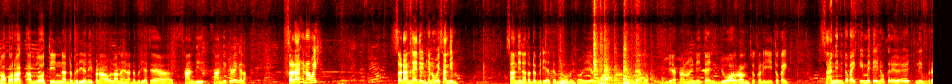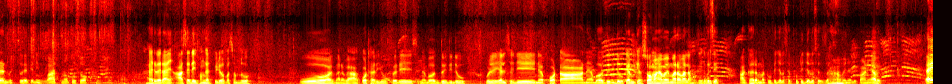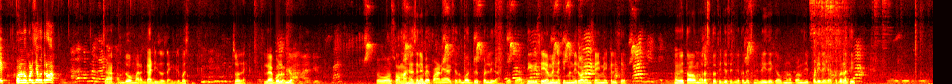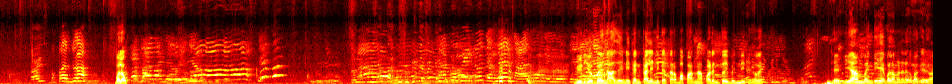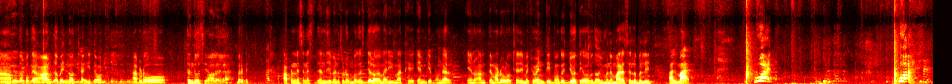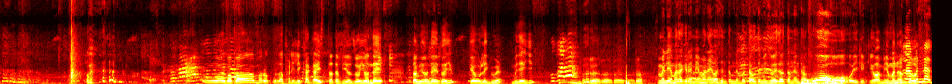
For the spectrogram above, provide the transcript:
નોખો રાખ આમ જો તીન ના ડબરિયા નહીં, પણ આ ઓલા ના એના ડબરિયા છે. સાંદી સાંદી કેવાય ગયેલા સડા હેના હોય? સડા ને હેનું હોય સાંદીનું? સાંદીના તો ડબરિયા છે એમ જોવો મારી ભાઈ, એ દેખાણો નહીં થાય જો રમ ચકડી એ તો કઈ સાંદીની તો કઈ કિંમત ન કરે. એટલી બ્રાન્ડ વસ્તુ છે કે એની વાત ન પૂછો. હારવેર આ સાઈડે ભંગાર પીડ્યો, પછી સમજો ઓય, મારા આ કોઠારીયું ફરીશ ને બધું દીધું. ઓલી એલસીડી ને ફોટા ને બધું દીધું. કેમ કે સોમાં મારા વાલા, શું થાય ખબર છે? આ ઘરમાં તૂટી ગયેલો છે, ફૂટી ગયેલો છે જા મહિનાથી પાણી આવે. એ પણ પડશે ઉતરો. જા જો, મારા ગાડી જો જાય એટલે બસ. જો જાય. લે, બોલો, લ્યો. તો સોમાં છે ને ભાઈ, પાણી આવે છે તો બધું પલ્લી રાખે. જો કે આ ટીવી છે, અમે નથી મંદિર કંઈ કઈ મેકેલી છે. હવે તળાવમાં રસ્તો થઈ જશે, એટલે કદાચ ને લઈ જાય કે હમણાં પરમજી પડી જાય, કઈ ખબર નથી. બોલાવ વીડિયો બેન આજે નહીં થાય ને કાલે નહીં થાય. તારા બાપા ના પડે ને તોય બંધ નહીં થાય હવે. યામ આમ બંધ થઈ જાય ભલા મને બાકી આમ તો પકે આમ તો બંધ ન થાય. ઈ તો આપણો ધંધો છે. બરાબર? આપણને છે ને ધનજીભાઈનો થોડોક મગજ જલો હોય મારી માથે. કેમ કે ભંગાર એનો આમ તે માડોળો થેલીમાં થયો ને તે મગજ જોતી હવે બધો મને મારે છે લબર લઈને. હાલ mar. What? What? ઓય બાપા મારો કુલા ફડી લીખા ગાઈસ તો તમે જોયું અંદર તમે અંદર જોયું કેવું લાગ્યું હે મજા આવી ગઈ અરે ર ર ર ર ફેમિલી અમારા ઘરે મહેમાન આવ્યા છે ને તમને બતાવું તમે જોઈ જાવ તમને એમ થાય ઓહો એ કે કેવા મહેમાન આમ જો છે.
